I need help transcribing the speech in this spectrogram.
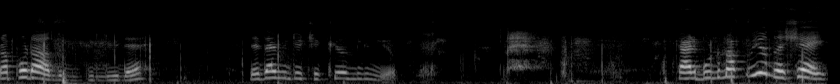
Rapor aldım günlüğüne. Neden video çekiyorum bilmiyorum. Yani burnum akmıyor da şey,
